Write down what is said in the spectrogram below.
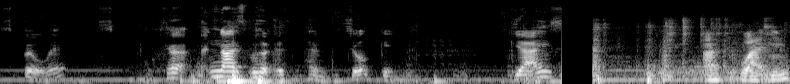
spill it, Sp- not. I'm joking. Guys, I'm planning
